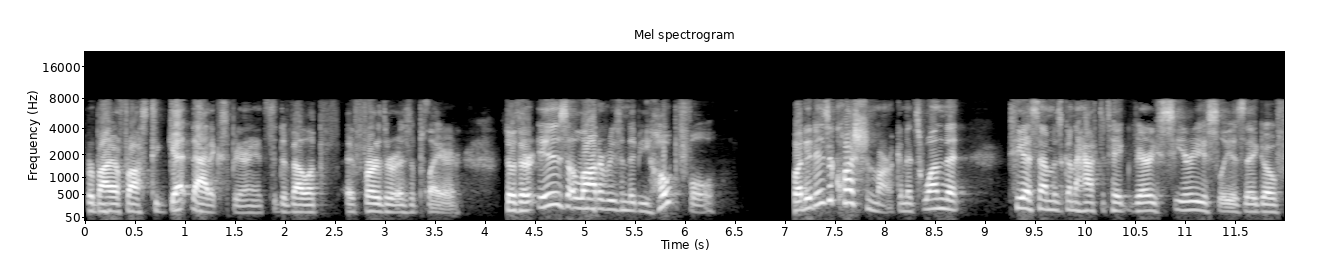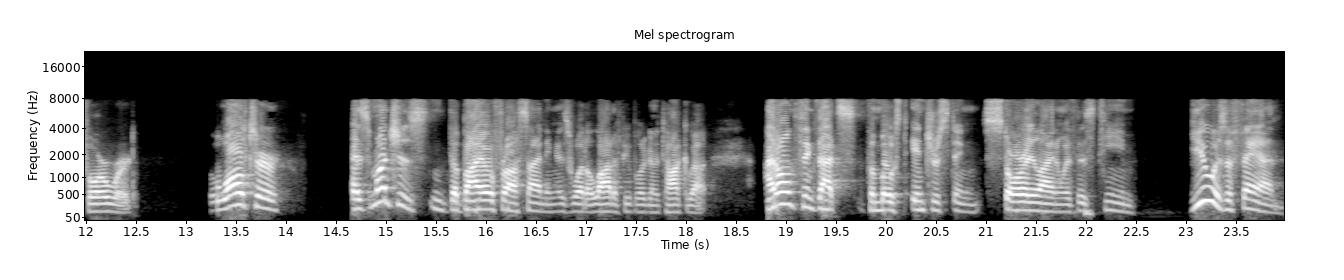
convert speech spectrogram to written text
for Biofrost to get that experience to develop further as a player. So there is a lot of reason to be hopeful, but it is a question mark, and it's one that TSM is going to have to take very seriously as they go forward. But Walter, as much as the Biofrost signing is what a lot of people are going to talk about, I don't think that's the most interesting storyline with this team. You, as a fan,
